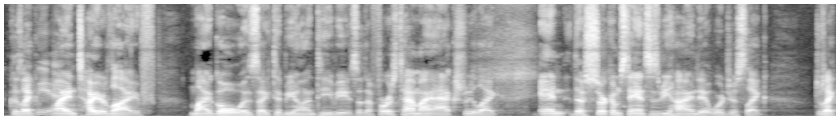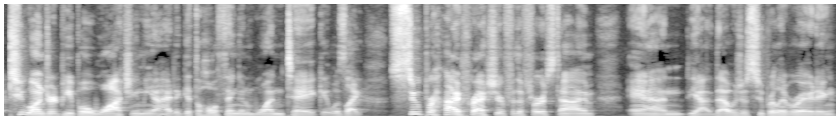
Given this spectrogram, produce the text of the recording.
because like Yeah. my entire life, my goal was like to be on TV. So the first time I actually like, and the circumstances behind it were just like, there's like 200 people watching me. I had to get the whole thing in one take. It was like super high pressure for the first time, and yeah, that was just super liberating.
